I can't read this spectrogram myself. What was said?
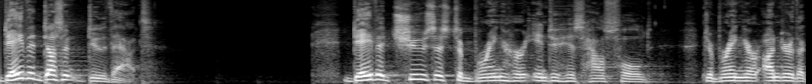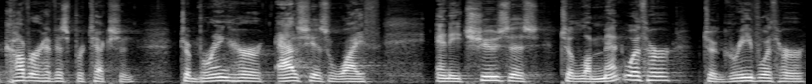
David doesn't do that. David chooses to bring her into his household, to bring her under the cover of his protection, to bring her as his wife, and he chooses to lament with her, to grieve with her,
